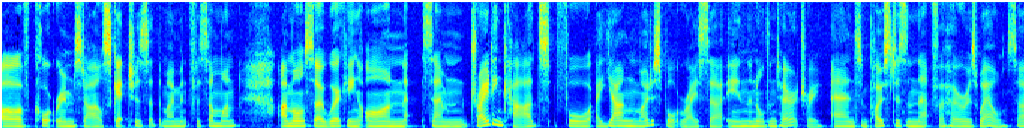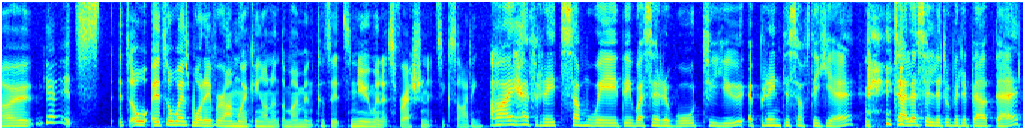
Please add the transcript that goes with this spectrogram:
of courtroom style sketches at the moment for someone. I'm also working on some trading cards for a young motorsport racer in the Northern Territory and some posters and that for her as well. So, yeah, it's it's all it's always whatever I'm working on at the moment because it's new and it's fresh and it's exciting. I have read somewhere there was a reward to you, Apprentice of the Year. Tell us a little bit about that.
